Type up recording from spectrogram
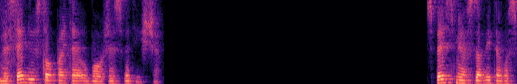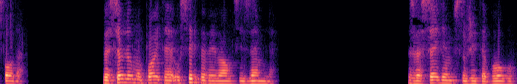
Veselju stopajte v Božje svetišče. S pesmijo slavite Gospoda. Veseljo mu pojte vsi prebivalci zemlje. Z veseljem služite Bogu.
